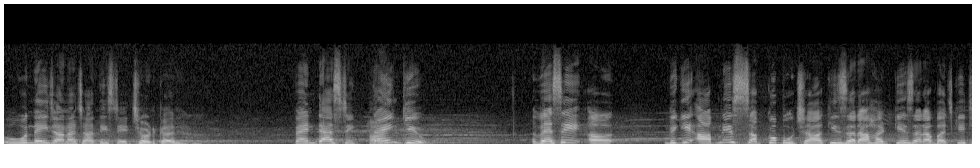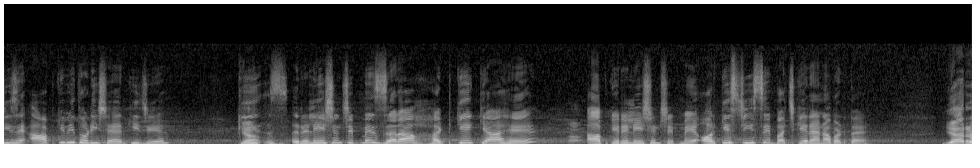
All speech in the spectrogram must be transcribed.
वो नहीं जाना चाहती स्टेज छोड़कर। फैंटास्टिक थैंक यू वैसे विकी आपने सबको पूछा कि जरा हटके जरा बच के चीज़ें आपकी भी थोड़ी शेयर कीजिए। कि रिलेशनशिप में जरा हटके क्या हाँ। आपके रिलेशनशिप में और किस चीज़ से बच के रहना पड़ता है? यार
